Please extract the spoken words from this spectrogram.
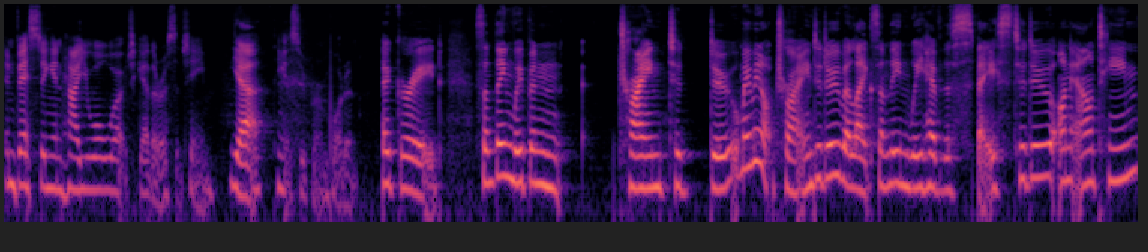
investing in how you all work together as a team. yeah I think it's super important. Agreed. Something we've been trying to do, or maybe not trying to do, but like something we have the space to do on our team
